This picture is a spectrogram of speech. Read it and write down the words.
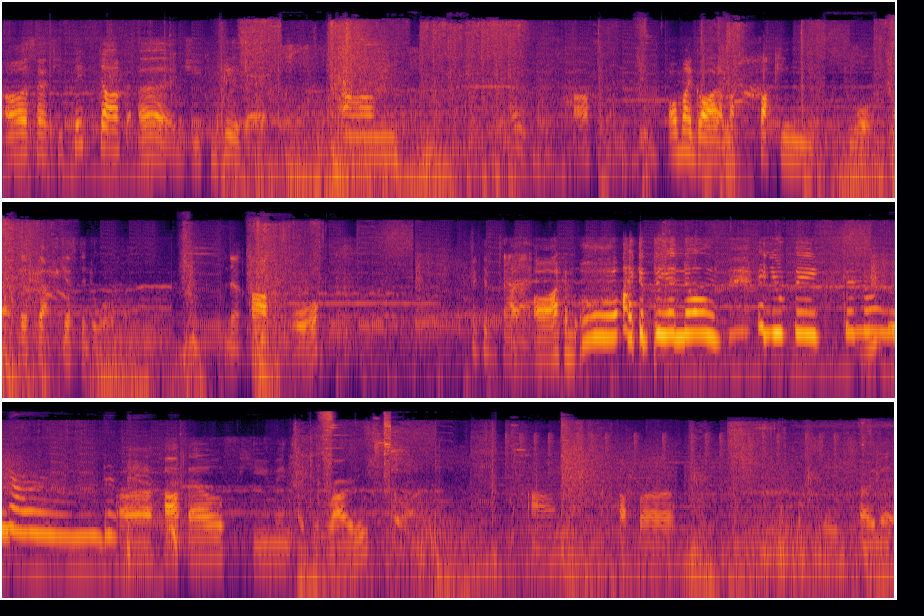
Oh, so if you pick Dark Urge, you can heal it. Um, oh, half then. Oh my god, I'm a fucking dwarf. That, that, that's just a dwarf. No. Half orc. Look at I, that. oh, I can. Oh, I can be a gnome, and you be a gnome. Uh, half elf, human, a drove. Um, copper. See. So that,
